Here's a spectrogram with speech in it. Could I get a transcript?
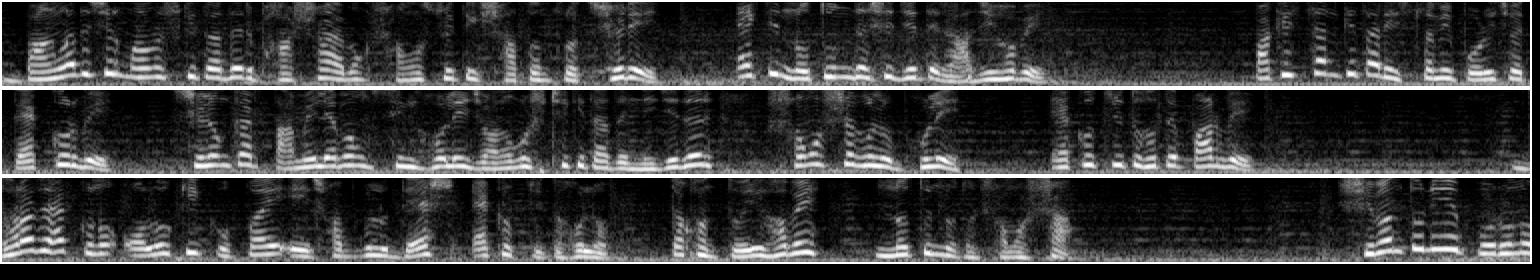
বাংলাদেশের মানুষ কি তাদের ভাষা এবং সাংস্কৃতিক স্বাতন্ত্র্য ছেড়ে একটি নতুন দেশে যেতে রাজি হবে? পাকিস্তানকে তার ইসলামী পরিচয় ত্যাগ করবে? শ্রীলঙ্কার তামিল এবং সিংহলি জনগোষ্ঠী কি তাদের নিজেদের সমস্যাগুলো ভুলে একত্রিত হতে পারবে? ধরা যাক কোনো অলৌকিক উপায়ে এই সবগুলো দেশ একত্রিত হলো, তখন তৈরি হবে নতুন নতুন সমস্যা। সীমান্ত নিয়ে পুরনো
